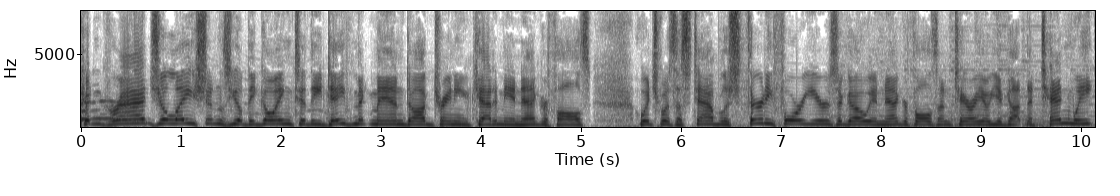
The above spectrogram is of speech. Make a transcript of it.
Congratulations. You'll be going to the Dave McMahon Dog Training Academy in Niagara Falls, which was established 34 years ago in Niagara Falls, Ontario. You got the 10 week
